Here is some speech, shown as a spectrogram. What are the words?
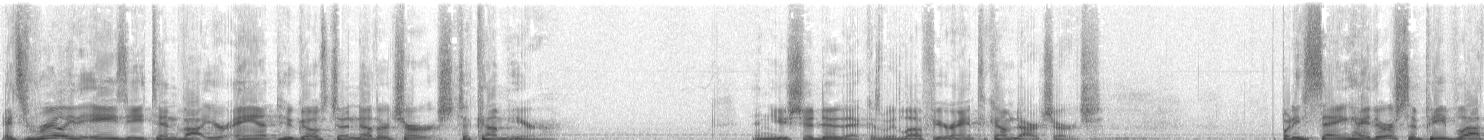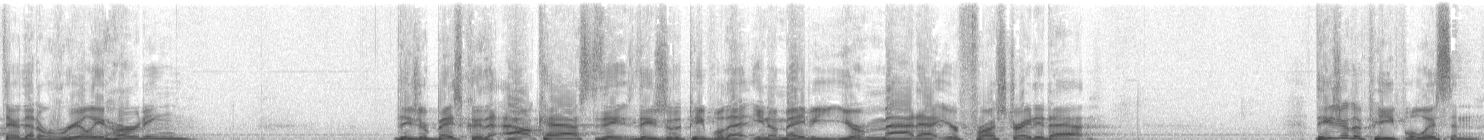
It's really easy to invite your aunt who goes to another church to come here. And you should do that because we'd love for your aunt to come to our church. But he's saying, hey, there are some people out there that are really hurting. These are basically the outcasts. These, these are the people that, you know, maybe you're mad at, you're frustrated at. These are the people, listen,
